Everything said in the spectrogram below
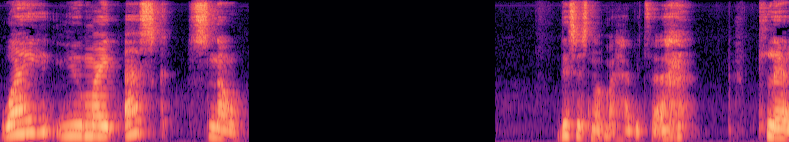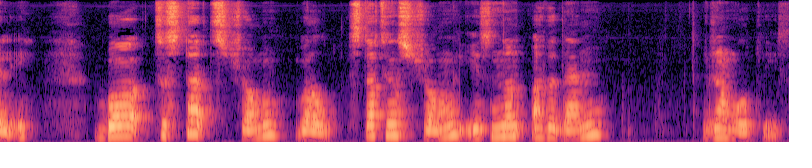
Why, you might ask? Snow. This is not my habitat, clearly. But to start strong, well, starting strong is none other than, drum roll, please.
